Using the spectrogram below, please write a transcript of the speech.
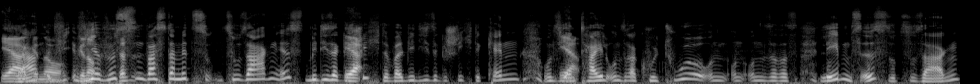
Ja, genau, Wir, genau. wir Das wüssten, was damit zu, zu sagen ist mit dieser Ja. Geschichte, weil wir diese Geschichte kennen und sie Ja. ein Teil unserer Kultur und, und unseres Lebens ist, sozusagen.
